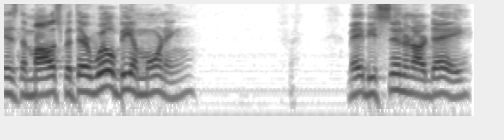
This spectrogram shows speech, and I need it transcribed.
is demolished, but there will be a morning, maybe soon in our day.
